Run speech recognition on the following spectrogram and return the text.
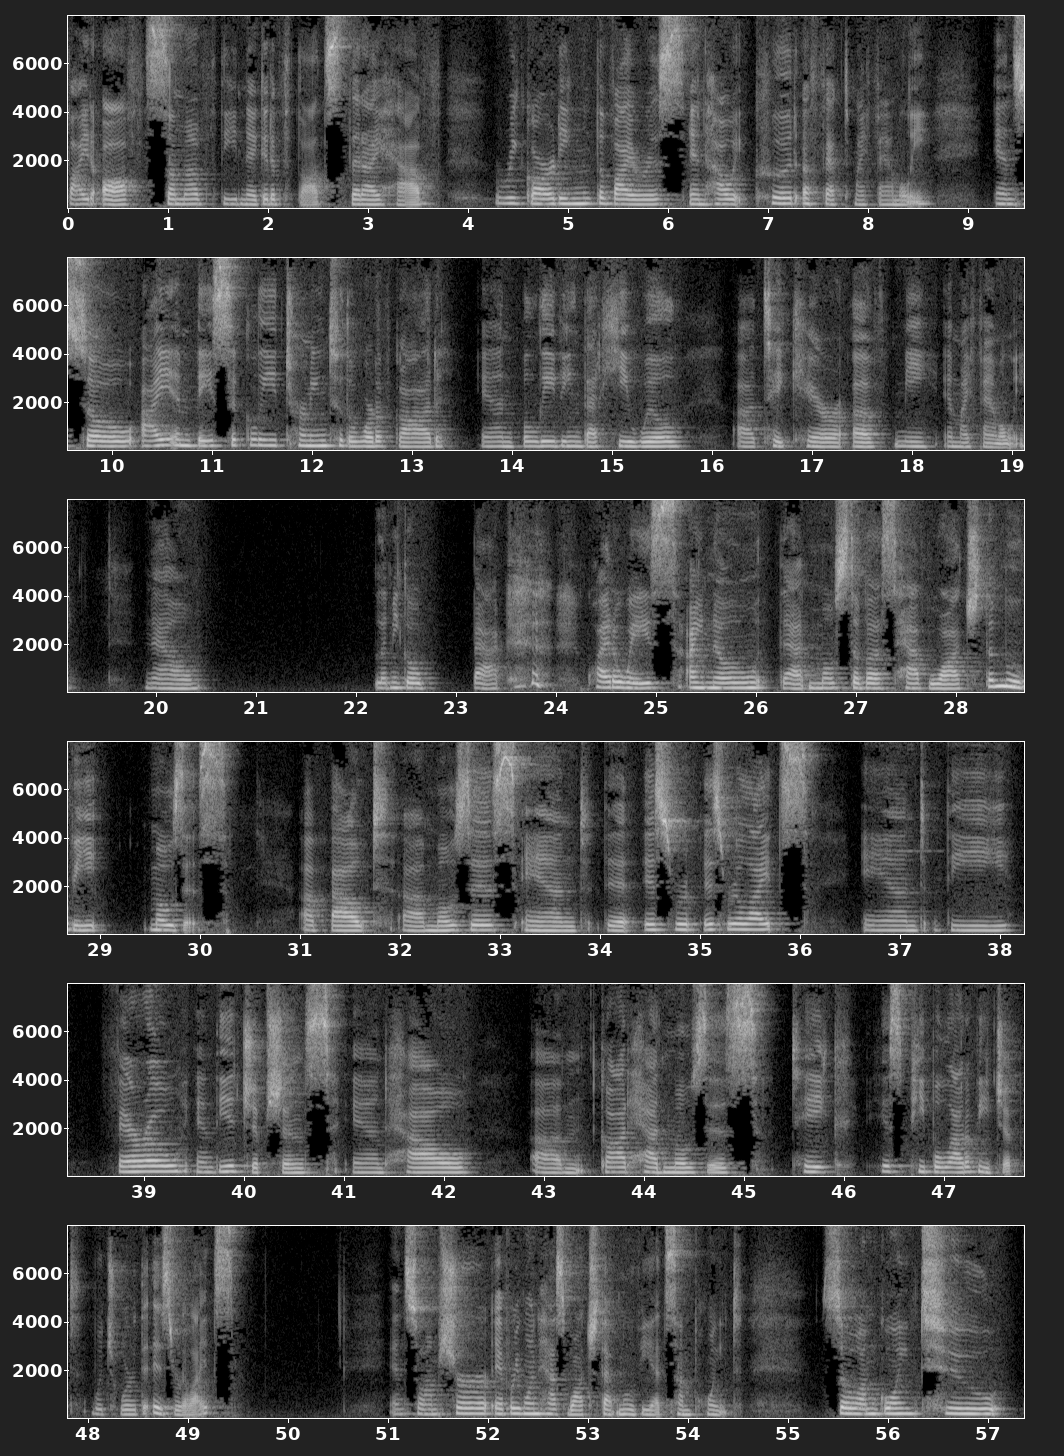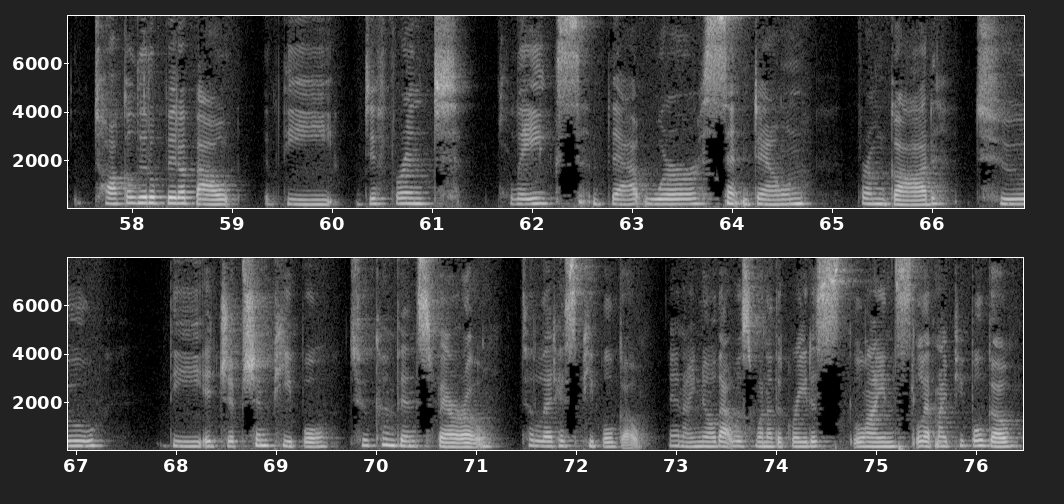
fight off some of the negative thoughts that I have regarding the virus and how it could affect my family. And so I am basically turning to the Word of God and believing that He will uh, take care of me and my family. Now, let me go back quite a ways. I know that most of us have watched the movie Moses about uh, Moses and the Isra- Israelites and the Pharaoh and the Egyptians and how um, God had Moses take his people out of Egypt, which were the Israelites. And so I'm sure everyone has watched that movie at some point. So I'm going to talk a little bit about the different plagues that were sent down from God to the Egyptian people to convince Pharaoh to let his people go. And I know that was one of the greatest lines, let my people go,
